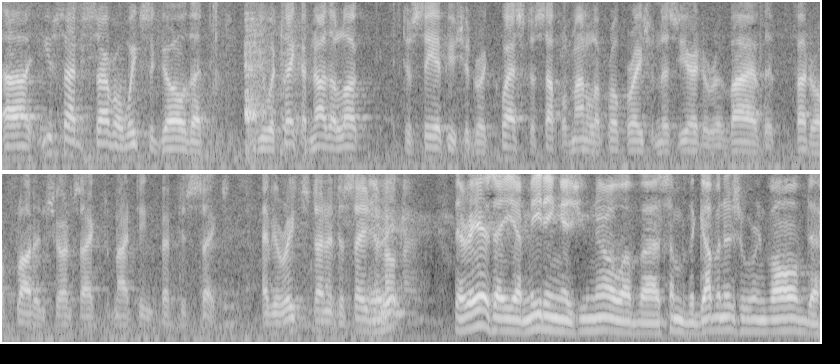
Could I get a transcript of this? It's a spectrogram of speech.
Uh, you said several weeks ago that you would take another look to see if you should request a supplemental appropriation this year to revive the Federal Flood Insurance Act of 1956. Have you reached any decision There on is- that? There is a, uh meeting, as you know, of uh, some of the governors who are involved. Uh,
